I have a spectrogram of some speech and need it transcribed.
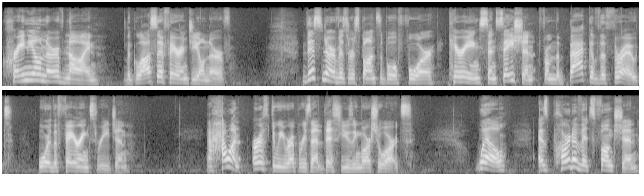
Cranial nerve 9, the glossopharyngeal nerve. This nerve is responsible for carrying sensation from the back of the throat or the pharynx region. Now, how on earth do we represent this using martial arts? Well, as part of its function,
